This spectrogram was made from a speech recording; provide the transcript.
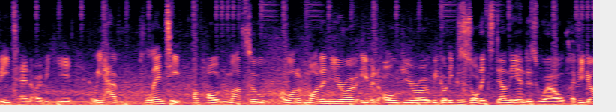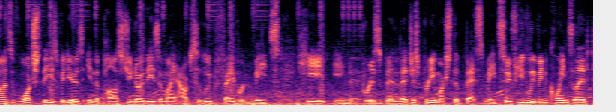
V10 over here. And we have plenty of old muscle, a lot of modern Euro, even old Euro. We got exotics down the end as well. If you guys have watched these videos in the past, you know these are my absolute favorite meets here in Brisbane. They're just pretty much the best meets. So if you live in Queensland,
